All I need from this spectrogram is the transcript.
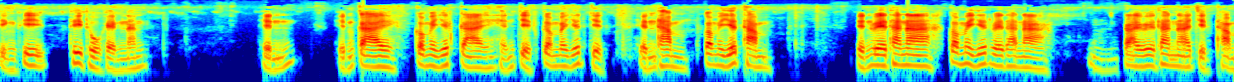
สิ่งที่ที่ถูกเห็นนั้น เห็นเห็นกายก็ไม่ยึดกาย เห็นจิตก็ไม่ยึดจิต เห็นธรรมก็ไม่ยึดธรรมเห็นเวทนา ก็ไม่ยึดเวทนากายเวทนาจิตธรรม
